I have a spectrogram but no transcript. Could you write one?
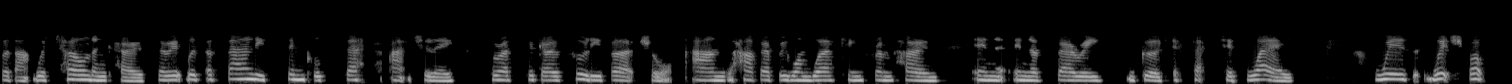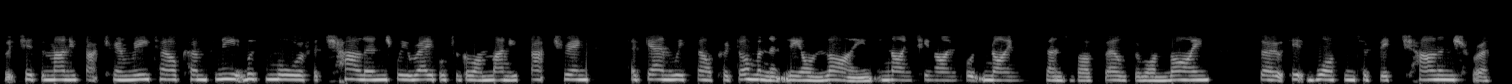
for that with Turl and Co. So it was a fairly simple step actually for us to go fully virtual and have everyone working from home in, in a very good, effective way. With Witchbox, which is a manufacturing retail company, it was more of a challenge. We were able to go on manufacturing. Again, we sell predominantly online. 99.9% of our sales are online. So it wasn't a big challenge for us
